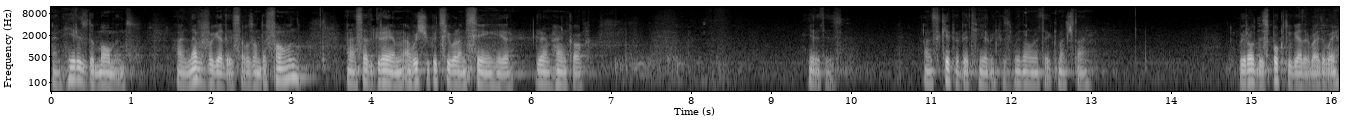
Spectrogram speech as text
And here is the moment. I'll never forget this. I was on the phone and I said, Graham, I wish you could see what I'm seeing here. Graham Hancock. Here it is. I'll skip a bit here because we don't want to take much time. We wrote this book together, by the way.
